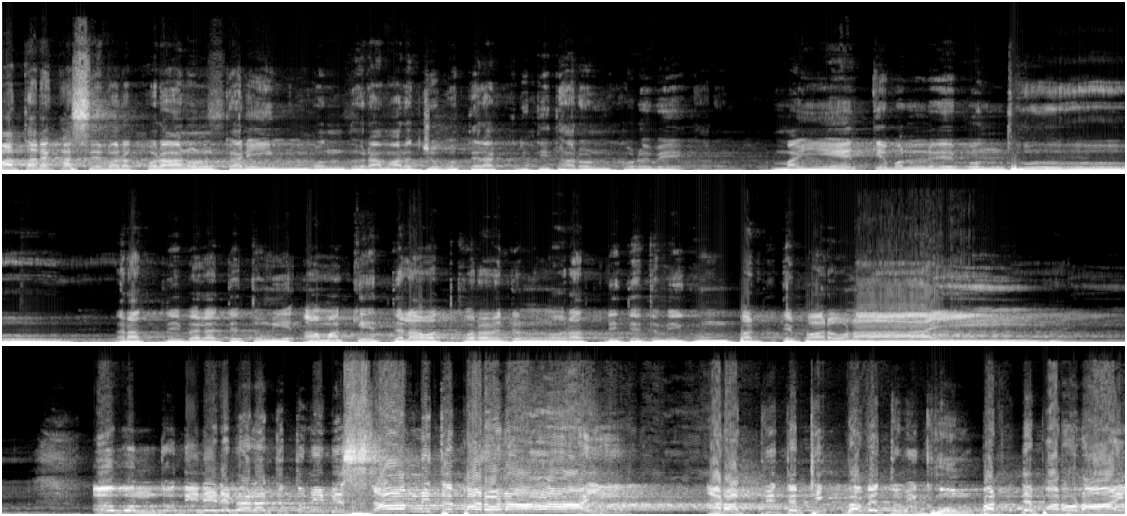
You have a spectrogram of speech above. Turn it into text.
মাথার কাছে এবার কোরআনুল কারীম, বন্ধুরা, আমার যুবতের আকৃতি ধারণ করবে। মাইয়েতকে বললে বন্ধু রাত্রিবেলাতে তুমি আমাকে তেলাওয়াত করার জন্য রাত্রিতে তুমি ঘুম পাড়তে পারো নাই। ও বন্ধু, দিনের বেলাতে তুমি বিশ্রাম নিতে পারো নাই। আর রাত্রিতে ঠিকভাবে তুমি ঘুম পাড়তে পারো নাই।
